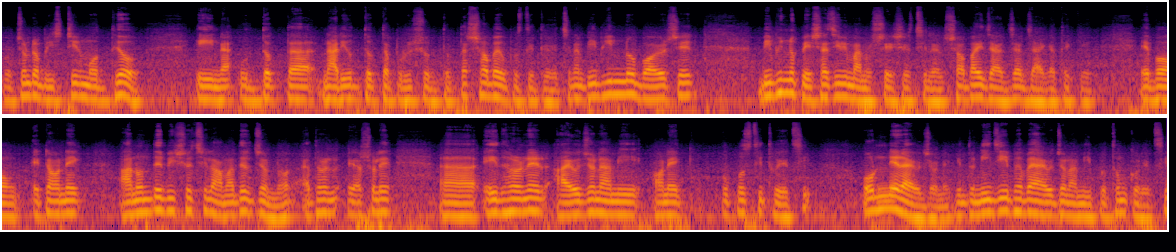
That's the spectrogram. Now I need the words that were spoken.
প্রচণ্ড বৃষ্টির মধ্যেও এই উদ্যোক্তা, নারী উদ্যোক্তা, পুরুষ উদ্যোক্তা সবাই উপস্থিত হয়েছিলেন বিভিন্ন বয়সের বিভিন্ন পেশাজীবী মানুষ এসেছিলেন, সবাই যার যার জায়গা থেকে। এবং এটা অনেক আনন্দের বিষয় ছিল আমাদের জন্য। আসলে এই ধরনের আয়োজনে আমি অনেক উপস্থিত হয়েছি। অন্যের আয়োজনে, কিন্তু নিজেইভাবে আয়োজন আমি প্রথম করেছি।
